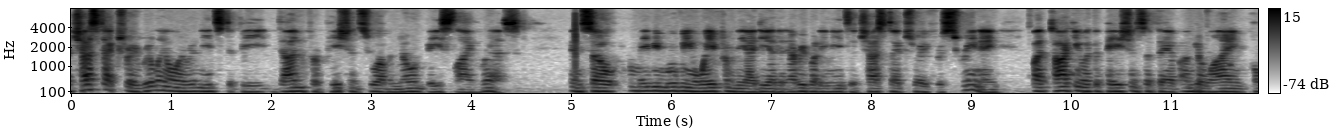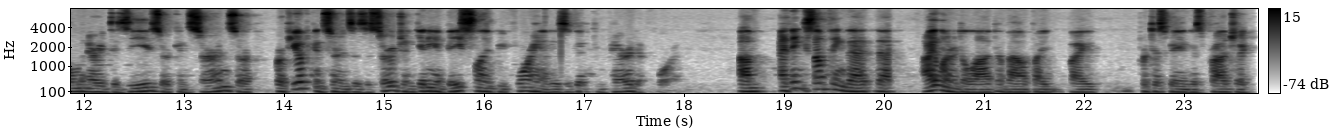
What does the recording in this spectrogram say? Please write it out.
a chest X-ray really only needs to be done for patients who have a known baseline risk. And so, maybe moving away from the idea that everybody needs a chest X-ray for screening, but talking with the patients if they have underlying pulmonary disease or concerns, or, or if you have concerns as a surgeon, getting a baseline beforehand is a good comparative for it. Um, I think something that that I learned a lot about by by participating in this project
